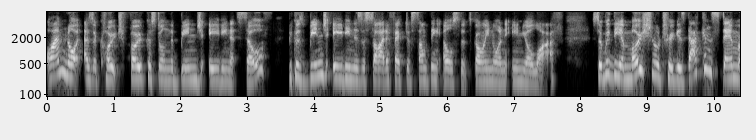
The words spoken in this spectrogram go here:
I'm not as a coach focused on the binge eating itself because binge eating is a side effect of something else that's going on in your life. So, with the emotional triggers, that can stem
